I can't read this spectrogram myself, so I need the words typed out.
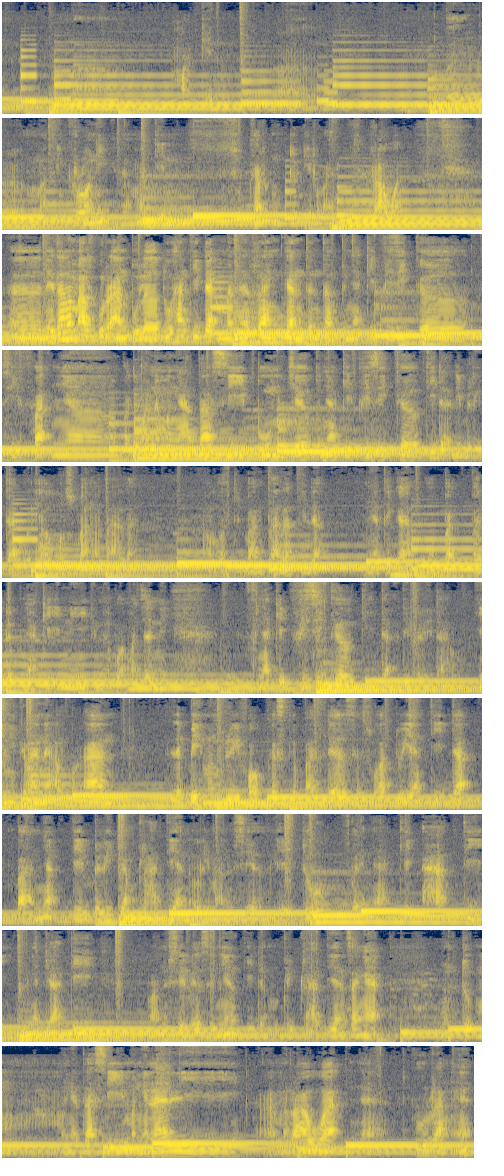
makin uh, ber, makin kronik dan makin sukar untuk dirawat. Di dalam Al-Quran pula Tuhan tidak menerangkan tentang penyakit fizikal, sifatnya, bagaimana mengatasi punca penyakit fizikal tidak diberitahu oleh Allah Subhanahu Taala. Allah Subhanahu Taala tidak menyatakan ubat pada penyakit ini kena buat macam ni. Penyakit fizikal tidak diberitahu. Ini kerana Al-Quran lebih memberi fokus kepada sesuatu yang tidak banyak diberikan perhatian oleh manusia iaitu penyakit biasanya tidak memberi perhatian sangat untuk mengatasi, mengenali, merawat kurang ya.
